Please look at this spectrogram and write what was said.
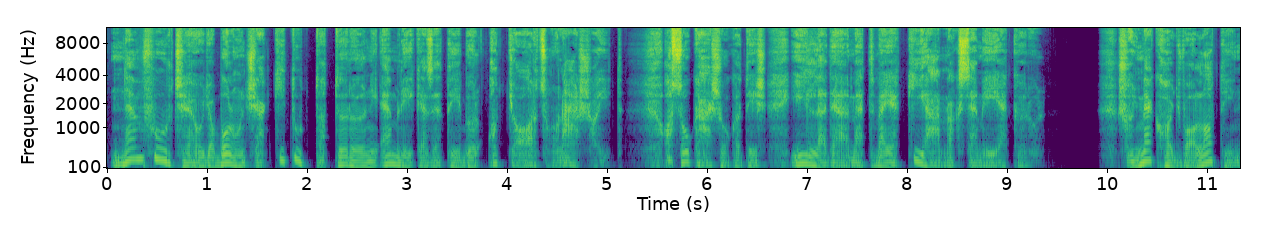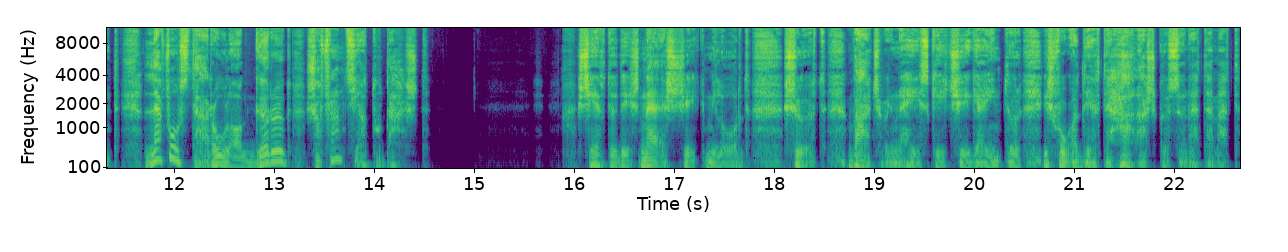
Nem furcsa, hogy a bolondság ki tudta törölni emlékezetéből atya arcvonásait, a szokásokat és illedelmet, melyek kiárnak személyek körül. S hogy meghagyva a latint, lefosztál róla a görög s a francia tudást. Sértődés ne essék, milord, sőt, válts meg nehéz kétségeintől, és fogad érte hálás köszönetemet.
